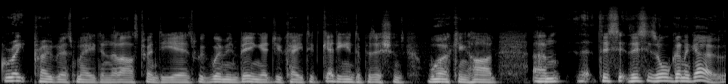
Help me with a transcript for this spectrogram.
great progress made in the last 20 years with women being educated, getting into positions, working hard. Um, this this is all going to go.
